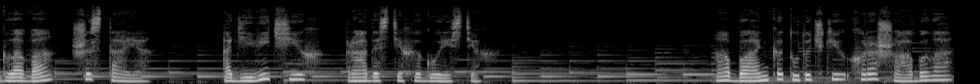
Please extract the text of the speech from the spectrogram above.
Глава шестая. О девичьих радостях и горестях. А банька туточки хороша была,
